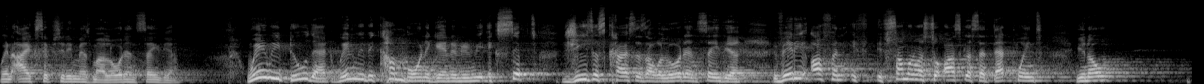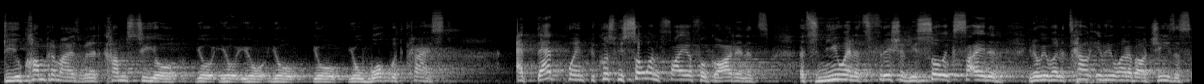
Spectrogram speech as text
when I accepted Him as my Lord and Savior. When we do that, when we become born again and when we accept Jesus Christ as our Lord and Savior, very often, if, if someone was to ask us at that point, you know, do you compromise when it comes to your, your, your, your, your, your, your walk with Christ? At that point, because we're so on fire for God and it's, it's new and it's fresh and we're so excited, you know, we want to tell everyone about Jesus,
